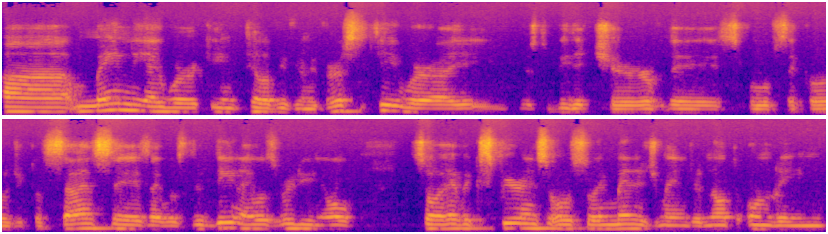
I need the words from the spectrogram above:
Uh, mainly, I work in Tel Aviv University, where I used to be the chair of the School of Psychological Sciences. I was the dean. I was really, you know, so I have experience also in management and not only in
